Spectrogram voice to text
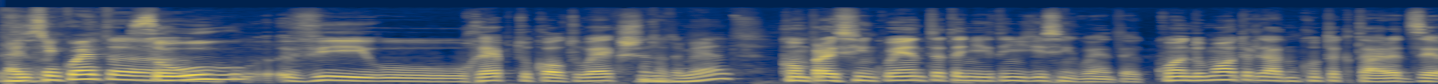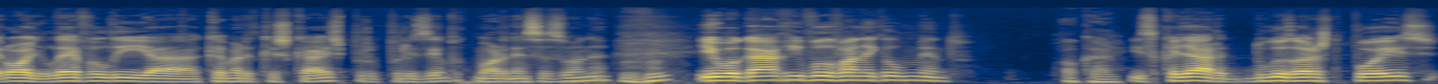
Tenho 50... Sou Hugo, vi o rap do Call to Action. Exatamente. Comprei 50, tenho, tenho aqui 50. Quando uma autoridade me contactar a dizer, olha, leva ali à Câmara de Cascais, por, por exemplo, que mora nessa zona, uhum. eu agarro e vou levar naquele momento. Ok. E se calhar, duas horas depois,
